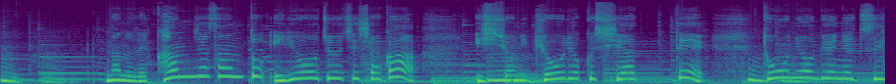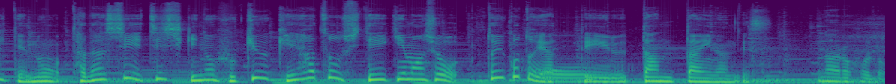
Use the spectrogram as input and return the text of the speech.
うんなので患者さんと医療従事者が一緒に協力し合って、うん。糖尿病についての正しい知識の普及啓発をしていきましょうということをやっている団体なんです。なるほど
